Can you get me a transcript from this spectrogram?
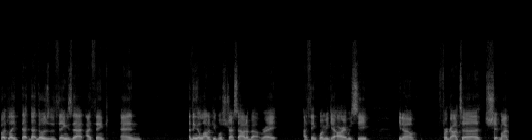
but like that, that, those are the things that I think, and I think a lot of people stress out about. Right. I think when we get all right, we see, you know, forgot to ship my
